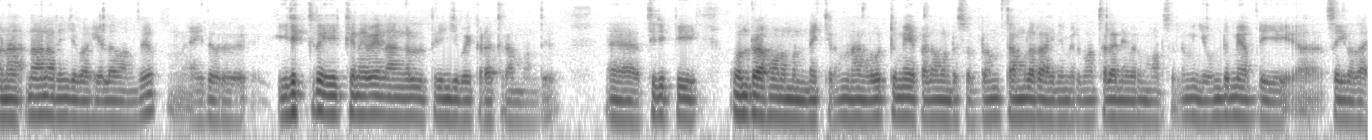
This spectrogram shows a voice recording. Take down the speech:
ஆனால் நான் அறிஞ்ச வகையில் வந்து இது ஒரு இருக்கிற ஏற்கனவே நாங்கள் பிரிஞ்சு போய் கிடக்கிறோம் வந்து திருப்பி ஒன்றாகணும்னு நினைக்கிறோம். நாங்கள் ஒற்றுமையை பலம் ஒன்று சொல்கிறோம் தமிழராக இனிமேருமோ தலைநிவருமோன்னு சொல்கிறோம் இங்கே ஒன்றுமே அப்படி செய்கிறதா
